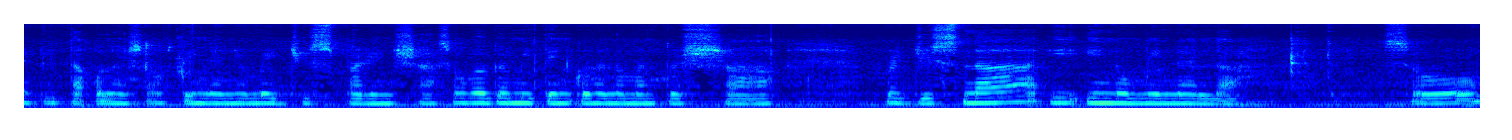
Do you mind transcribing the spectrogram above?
Nakita ko lang siya. Tingnan nyo, may juice pa rin siya. So, gagamitin ko na naman to siya for juice na iinumin nila. So,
